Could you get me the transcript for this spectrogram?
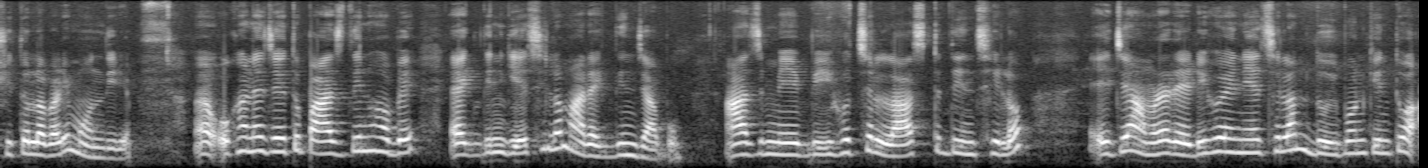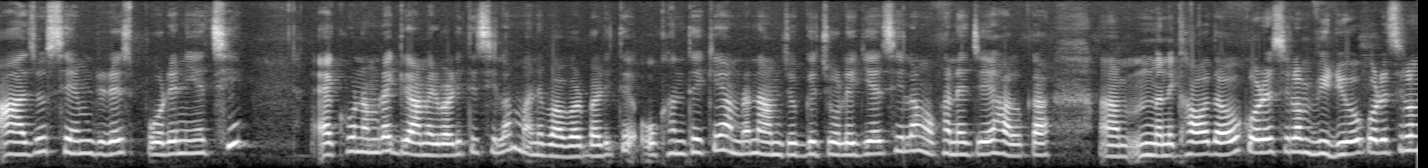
শীতলাবাড়ি মন্দিরে। ওখানে যেহেতু পাঁচ দিন হবে, একদিন গিয়েছিলাম আর একদিন যাব। আজ মেবি হচ্ছে লাস্ট দিন ছিল। এই যে আমরা রেডি হয়ে নিয়েছিলাম, দুই বোন কিন্তু আজও সেম ড্রেস পরে নিয়েছি। এখন আমরা গ্রামের বাড়িতে ছিলাম মানে বাবার বাড়িতে। ওখান থেকে আমরা নামযজ্ঞে চলে গিয়েছিলাম। ওখানে যে হালকা মানে খাওয়া দাওয়াও করেছিলাম ভিডিও করেছিলাম,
